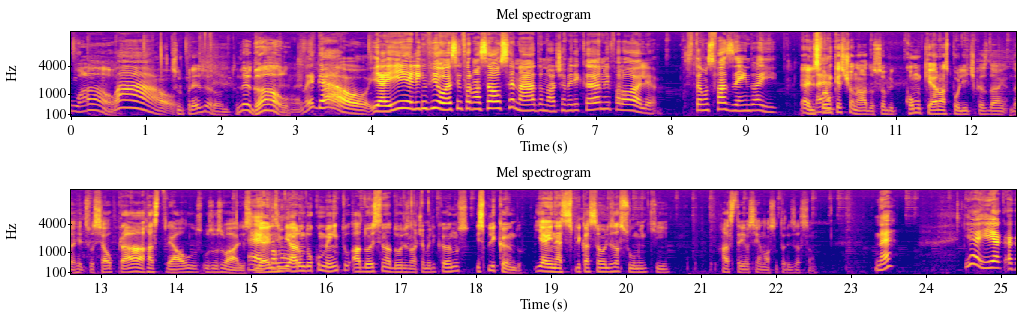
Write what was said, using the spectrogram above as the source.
Uau! Uau! Surpreso, Heródoto? Legal! Legal. E aí ele enviou essa informação ao Senado norte-americano e falou: olha, estamos fazendo aí. É, eles né? foram questionados sobre como que eram as políticas da, da rede social para rastrear os, os usuários. É, e aí eles como- enviaram um documento a dois senadores norte-americanos explicando. E aí nessa explicação eles assumem que rastreiam sem a nossa autorização. né? E aí, a- a-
